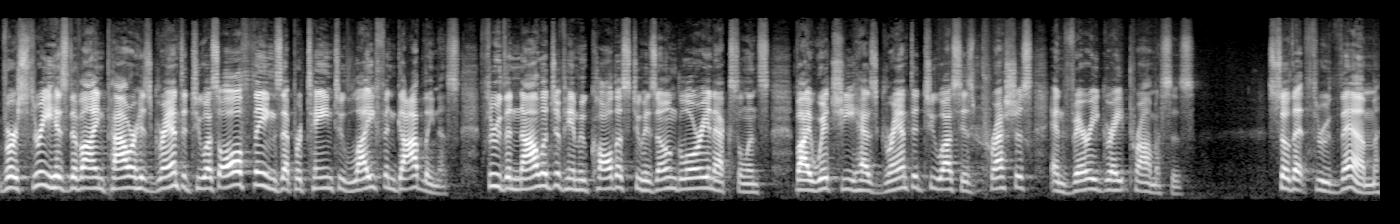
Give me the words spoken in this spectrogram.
Verse 3 His divine power has granted to us all things that pertain to life and godliness through the knowledge of Him who called us to His own glory and excellence, by which He has granted to us His precious and very great promises so that through them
